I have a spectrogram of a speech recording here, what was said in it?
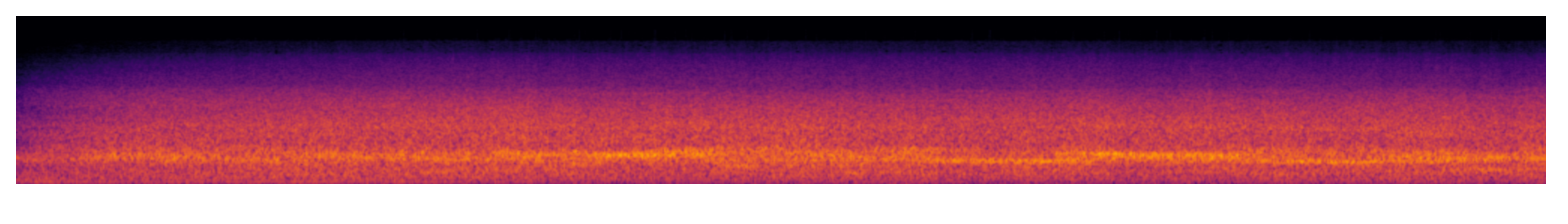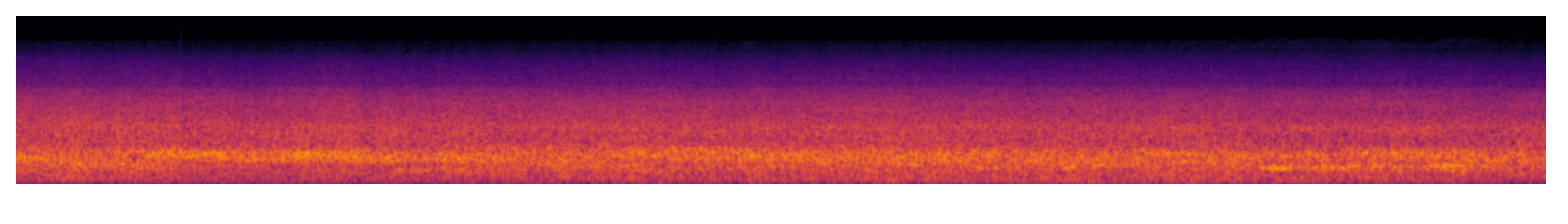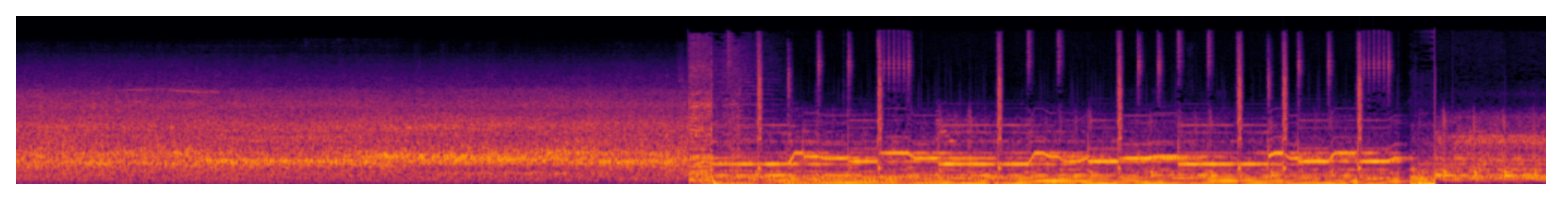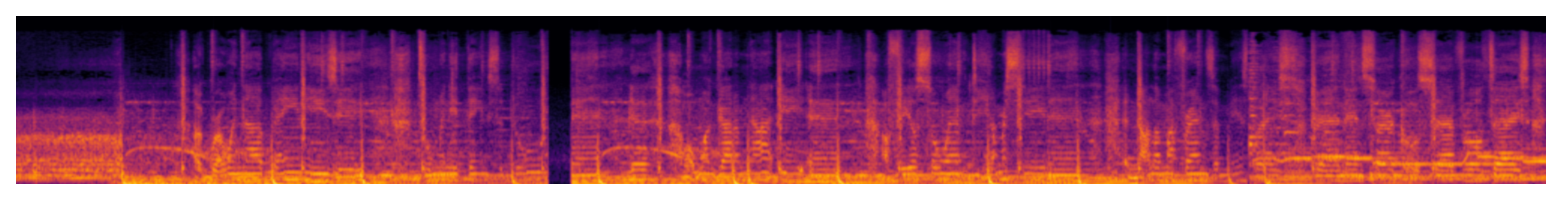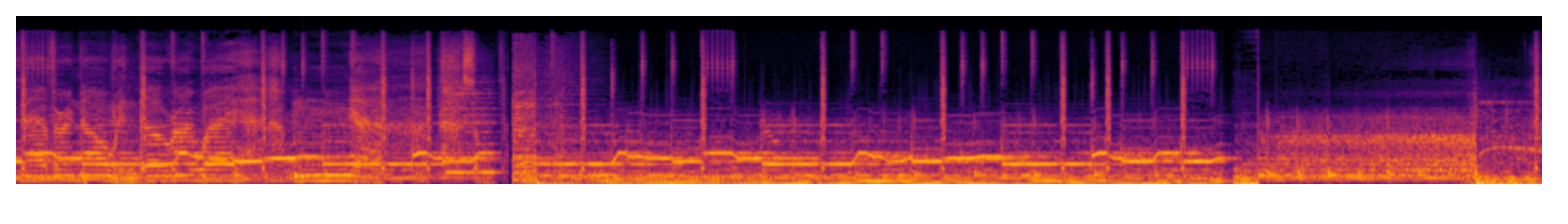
Oh god, I'm not eating. I feel so empty, I'm receding. And all of my friends are misplaced. Been in circles several days Never knowing the right way. Mm, yeah. So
